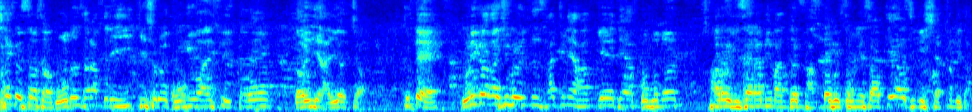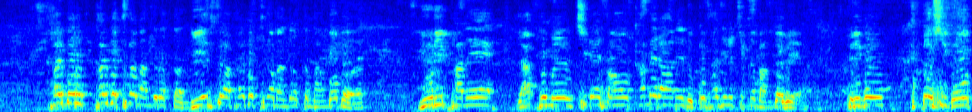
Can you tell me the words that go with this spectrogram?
책을 써서 모든 사람들이 이 기술을 공유할 수 있도록 널리 알렸죠. 근데 우리가 가지고 있는 사진의 한계에 대한 부분은 바로 이 사람이 만든 방법을 통해서 깨어지기 시작합니다. 탈버, 탈버트가 만들었던, 리엑스와 탈버트가 만들었던 방법은 유리판에 약품을 칠해서 카메라 안에 넣고 사진을 찍는 방법이에요. 그리고 그것이 곧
